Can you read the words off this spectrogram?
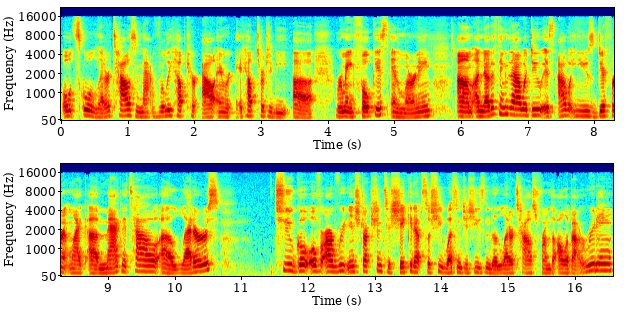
old school letter tiles and that really helped her out and it helped her to be uh, remain focused and learning. Um, another thing that I would do is I would use different like uh, Magnet-Tile uh, letters to go over our reading instruction to shake it up so she wasn't just using the letter tiles from the All About Reading.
